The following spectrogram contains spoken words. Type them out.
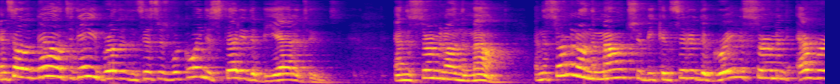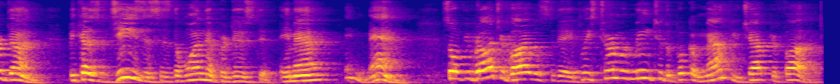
And so now, today, brothers and sisters, we're going to study the Beatitudes and the Sermon on the Mount. And the Sermon on the Mount should be considered the greatest sermon ever done because Jesus is the one that produced it. Amen? Amen. So if you brought your Bibles today, please turn with me to the book of Matthew, chapter 5.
